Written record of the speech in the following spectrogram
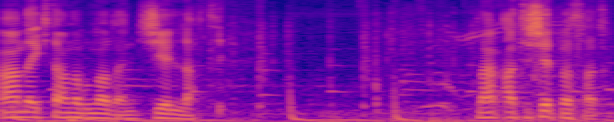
Anda iki tane de bunlardan cellat. Lan ateş etme sakın.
